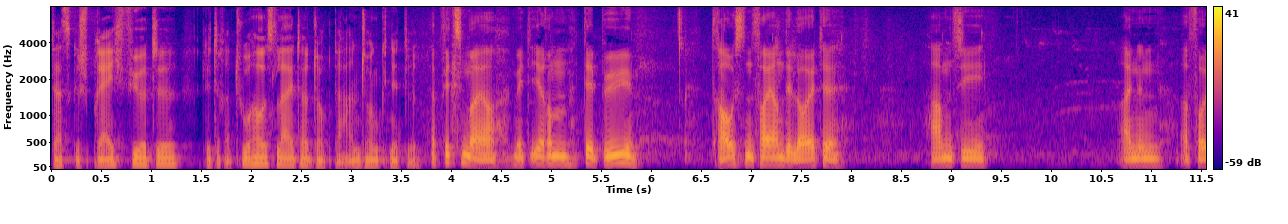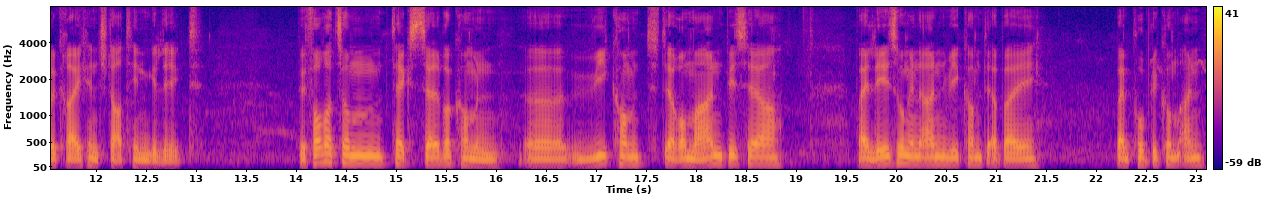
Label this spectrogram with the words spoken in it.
Das Gespräch führte Literaturhausleiter Dr. Anton Knittel. Herr Pfitzenmeier, mit Ihrem Debüt Draußen feiern die Leute haben Sie einen erfolgreichen Start hingelegt. Bevor wir zum Text selber kommen, äh, wie kommt der Roman bisher bei Lesungen an? Wie kommt er bei, beim Publikum an?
